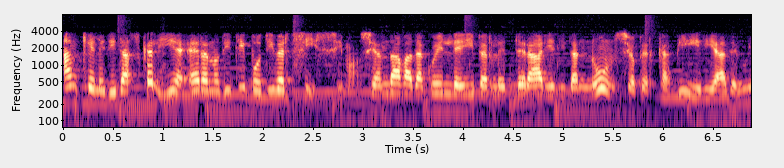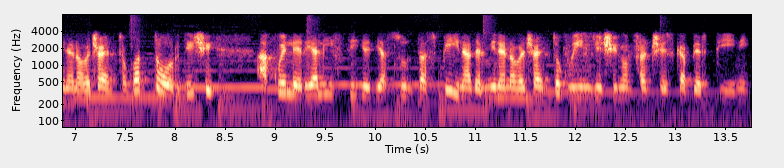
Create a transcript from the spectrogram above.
Anche le didascalie erano di tipo diversissimo, si andava da quelle iperletterarie di D'Annunzio per Capiria del 1914 a quelle realistiche di Assunta Spina del 1915 con Francesca Bertini.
